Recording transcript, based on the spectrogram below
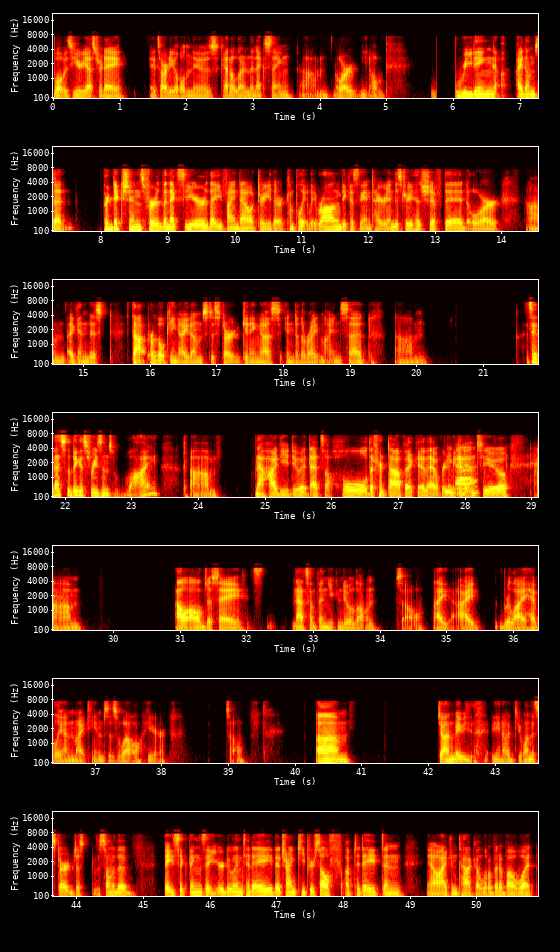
what was here yesterday, it's already old news. Got to learn the next thing, um, or you know, reading items that predictions for the next year that you find out are either completely wrong because the entire industry has shifted or um, again just thought provoking items to start getting us into the right mindset. Um, i'd say that's the biggest reasons why. Um, now how do you do it? That's a whole different topic that we're going to yeah. get into. Um, I'll, I'll just say it's not something you can do alone. So i i rely heavily on my teams as well here. So, um, John, maybe you know, do you want to start just some of the basic things that you're doing today to try and keep yourself up to date? And you know, I can talk a little bit about what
